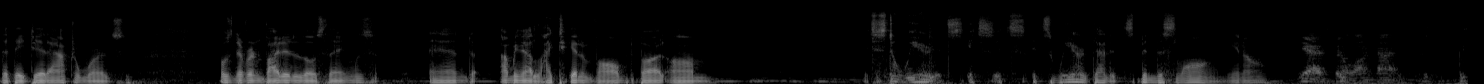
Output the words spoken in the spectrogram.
that they did afterwards, I was never invited to those things, and I mean, I'd like to get involved, but um, it's just a weird. It's it's it's it's weird that it's been this long, you know. Yeah, it's been a long time.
